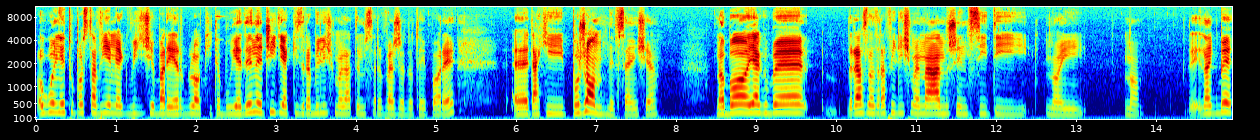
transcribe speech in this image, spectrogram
Ogólnie tu postawiłem, jak widzicie, barier bloki. To był jedyny cheat, jaki zrobiliśmy na tym serwerze do tej pory. E, taki porządny w sensie. No bo jakby raz natrafiliśmy na Ancient City, no i no. Jakby,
